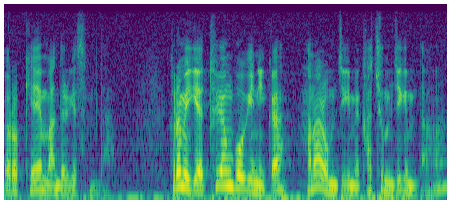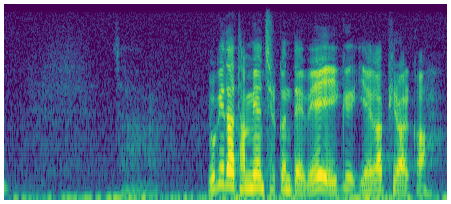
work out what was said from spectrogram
이렇게 만들겠습니다 그럼 이게 투영 view니까 하나를 움직이면 같이 움직입니다. 자, 여기다 단면 칠 건데 왜 얘가 필요할까?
